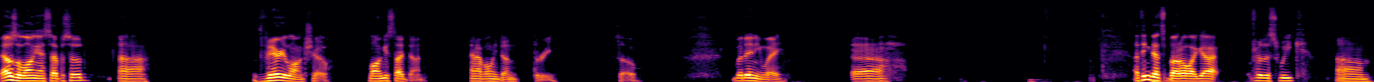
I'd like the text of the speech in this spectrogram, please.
That was a long ass episode. Uh very long show. Longest I've done. And I've only done 3. So but anyway, uh I think that's about all I got for this week. Um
